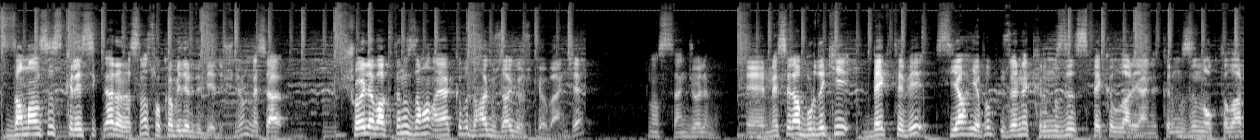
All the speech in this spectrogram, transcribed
Zamansız klasikler arasına sokabilirdi diye düşünüyorum. Mesela şöyle baktığınız zaman ayakkabı daha güzel gözüküyor bence. Nasıl sence öyle mi? Ee, mesela buradaki back tab'i siyah yapıp üzerine kırmızı speckle'lar yani kırmızı noktalar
